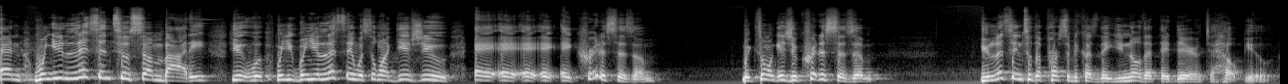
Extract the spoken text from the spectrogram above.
And when you listen to somebody, you, when, you, when you listen when someone gives you a, a, a, a criticism, when someone gives you criticism, you listen to the person because they, you know that they're there to help you.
